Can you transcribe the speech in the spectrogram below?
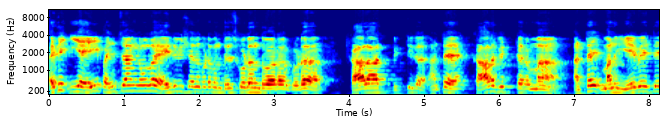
అయితే ఈ ఐ పంచాంగంలో ఐదు విషయాలను కూడా మనం తెలుసుకోవడం ద్వారా కూడా కాలాద్విక్తిగా అంటే కాలవిత్కర్మ అంటే మనం ఏవైతే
